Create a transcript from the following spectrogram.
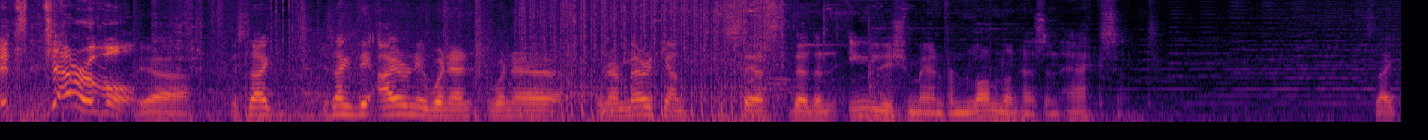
It's terrible. Yeah, it's like it's like the irony when a when a when an American says that an Englishman from London has an accent. It's like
